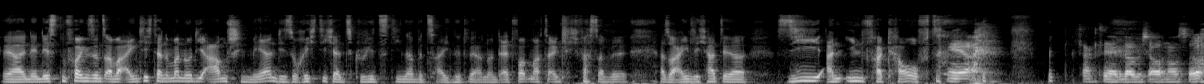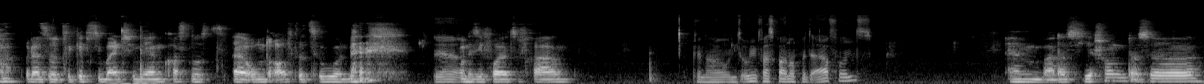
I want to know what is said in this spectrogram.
Ja, in den nächsten Folgen sind es aber eigentlich dann immer nur die armen Chimären, die so richtig als Greeds Diener bezeichnet werden. Und Edward macht eigentlich, was er will. Also eigentlich hat er sie an ihn verkauft. Ja. Sagt er, glaube ich, auch noch so. Oder so, du gibst die beiden Chimären kostenlos äh, obendrauf dazu, und, ja. ohne sie vorher zu fragen. Genau, und irgendwas war noch mit Alphons? Ähm, war das hier schon, dass er.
